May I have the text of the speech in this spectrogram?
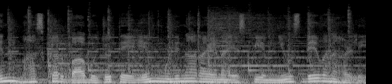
N Bhaskar Babu ಜೊತೆ M Muninarayana SPM news Devanahalli.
